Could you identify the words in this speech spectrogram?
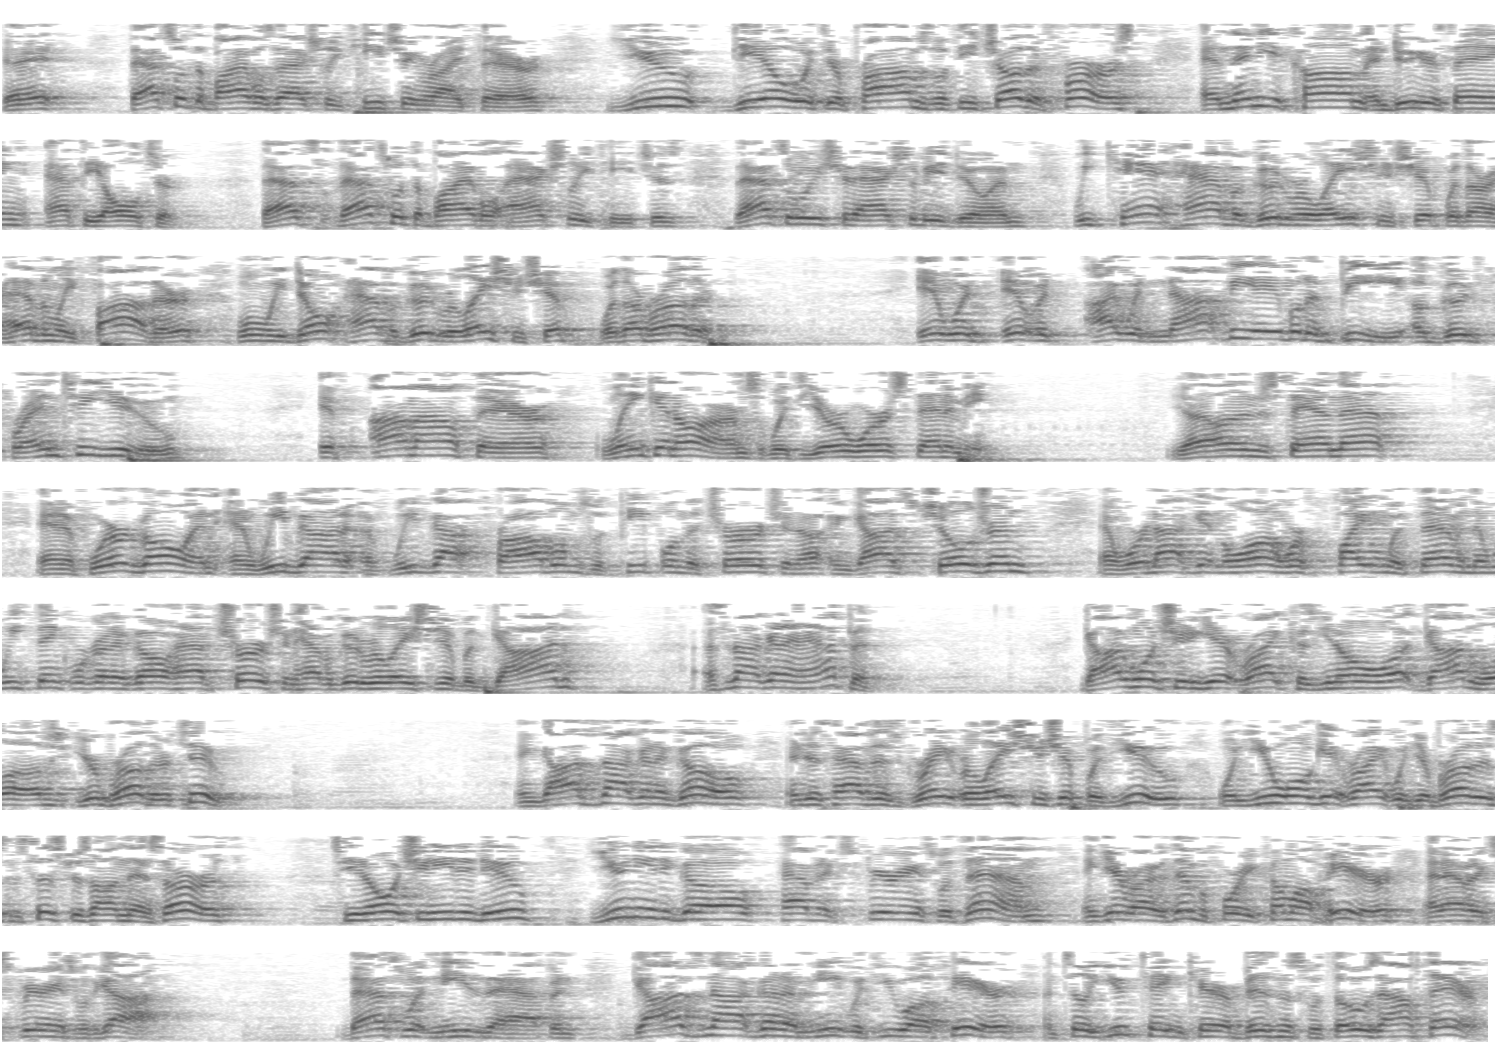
Okay? That's what the Bible's actually teaching right there. You deal with your problems with each other first, and then you come and do your thing at the altar. That's, that's what the Bible actually teaches. That's what we should actually be doing. We can't have a good relationship with our Heavenly Father when we don't have a good relationship with our brother. It would, it would, I would not be able to be a good friend to you if I'm out there linking arms with your worst enemy. You all understand that? And if we're going and we've got we've got problems with people in the church and, uh, and God's children, and we're not getting along, we're fighting with them, and then we think we're going to go have church and have a good relationship with God, that's not going to happen. God wants you to get right because you know what? God loves your brother too. And God's not going to go and just have this great relationship with you when you won't get right with your brothers and sisters on this earth. So you know what you need to do? You need to go have an experience with them and get right with them before you come up here and have an experience with God. That's what needs to happen. God's not going to meet with you up here until you've taken care of business with those out there.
